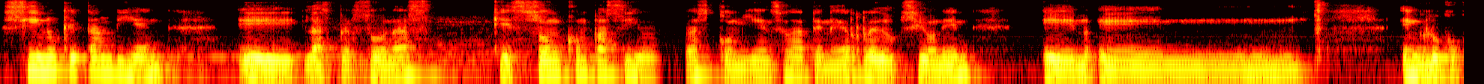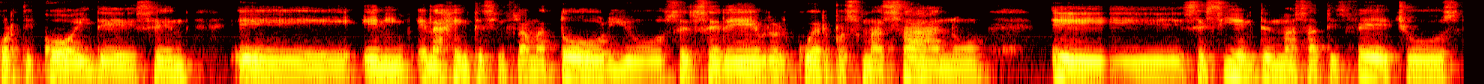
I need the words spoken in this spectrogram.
sino que también eh, las personas que son compasivas comienzan a tener reducción en, en, glucocorticoides, en, eh, en, agentes inflamatorios, el cerebro, el cuerpo es más sano, eh, se sienten más satisfechos,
